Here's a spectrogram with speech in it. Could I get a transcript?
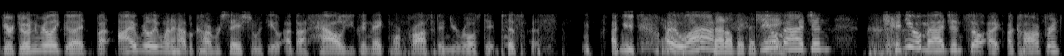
You're doing really good, but I really want to have a conversation with you about how you can make more profit in your real estate business. I mean, yeah, I laugh. That'll be the Do day. you imagine can you imagine so a, a conference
